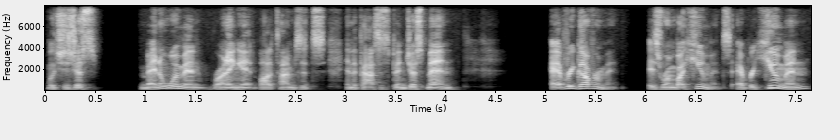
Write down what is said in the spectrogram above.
which is just men and women running it, a lot of times it's in the past it's been just men. Every government is run by humans. Every human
